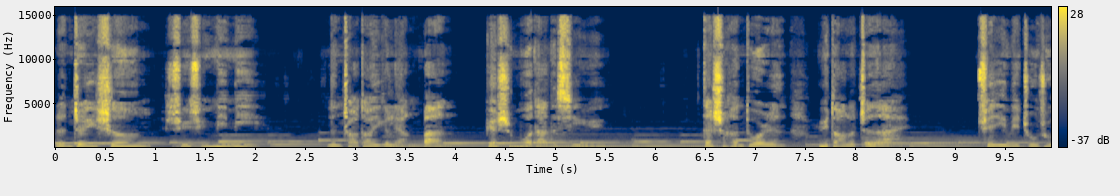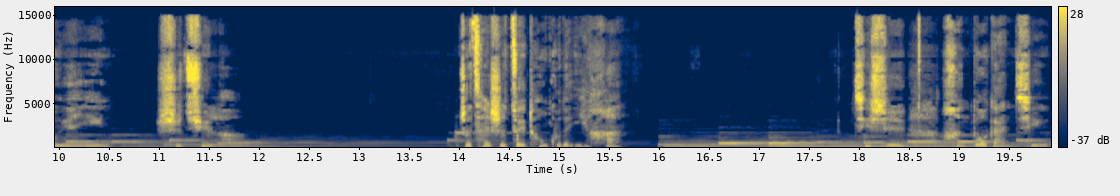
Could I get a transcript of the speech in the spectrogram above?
人这一生寻寻觅觅，能找到一个良伴，便是莫大的幸运。但是很多人遇到了真爱，却因为种种原因失去了，这才是最痛苦的遗憾。其实，很多感情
